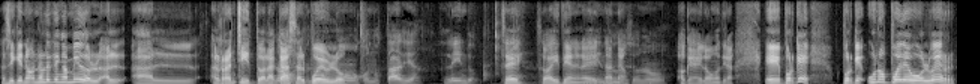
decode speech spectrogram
Así que no, no le tengan miedo al, al, al- al ranchito, a la No, casa, al pueblo. No, con nostalgia. Lindo. Sí, so ahí tienen. eh, lindo, no, no. Eso no. Ok, ahí lo vamos a tirar. Eh, ¿Por qué? Porque uno puede volver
